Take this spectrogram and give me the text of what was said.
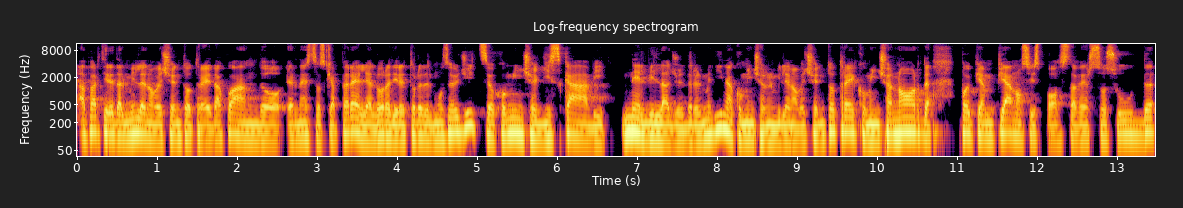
a partire dal 1903, da quando Ernesto Schiaparelli, allora direttore del Museo Egizio, comincia gli scavi nel villaggio di Del Medina, comincia nel 1903, comincia a nord, poi pian piano si sposta verso sud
